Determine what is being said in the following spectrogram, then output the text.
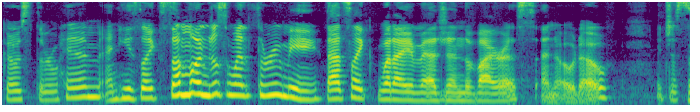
goes through him and he's like someone just went through me that's like what i imagine the virus and odo it just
